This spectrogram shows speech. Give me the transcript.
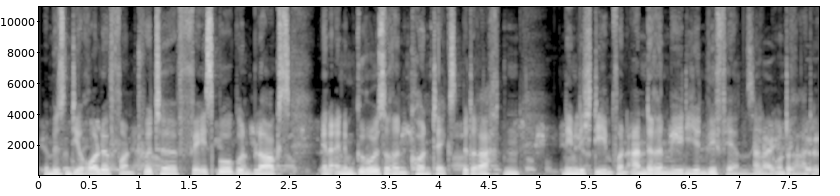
Wir müssen die Rolle von Twitter, Facebook und Blogs in einem größeren Kontext betrachten, nämlich dem von anderen Medien wie Fernsehen und Radio.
